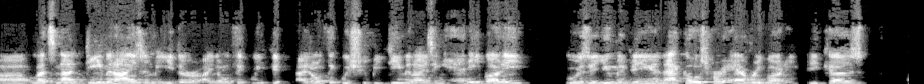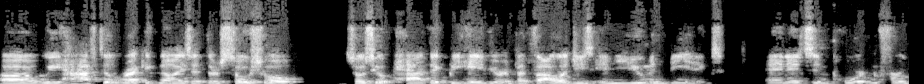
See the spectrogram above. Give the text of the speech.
Uh, let's not demonize him either. I don't think we could. I don't think we should be demonizing anybody who is a human being. And that goes for everybody because uh, we have to recognize that there's social, sociopathic behavior and pathologies in human beings. And it's important for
